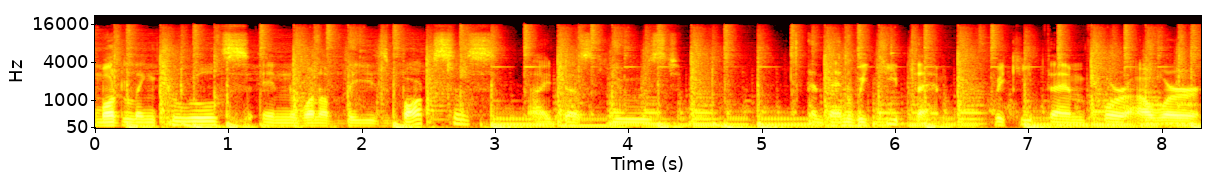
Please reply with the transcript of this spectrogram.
modeling tools in one of these boxes I just used and then we keep them. We keep them for our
